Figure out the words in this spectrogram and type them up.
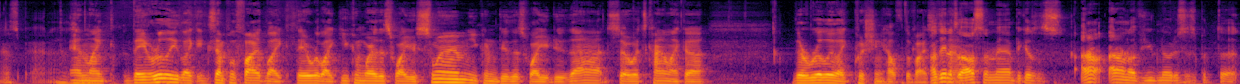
That's badass. and like they really like exemplified like they were like you can wear this while you swim you can do this while you do that so it's kind of like a they're really like pushing health devices I think that's now. awesome, man. Because it's, I don't, I don't know if you've noticed this, but the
